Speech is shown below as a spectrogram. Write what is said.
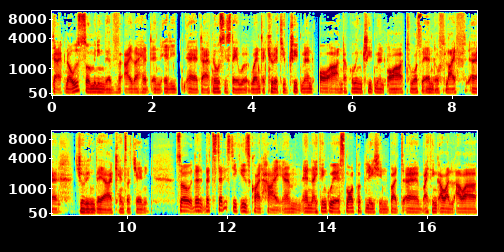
diagnosed, so meaning they've either had an early uh, diagnosis, they went a curative treatment, or are undergoing treatment, or towards the end of life uh, during their cancer journey. So the, that statistic is quite high, um, and I think we're a small population, but uh, I think our our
